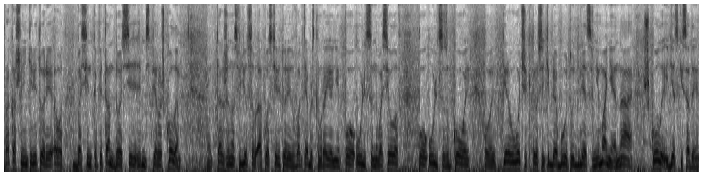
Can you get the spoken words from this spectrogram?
Прокашивание территории от бассейн Капитан до 71 школы. Вот. Также у нас ведется окос территории в Октябрьском районе по улице Новоселов, по улице Зубковой. В первую очередь, к 1 сентября будет уделяться внимание на школы и детские сады.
